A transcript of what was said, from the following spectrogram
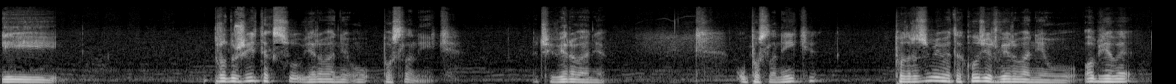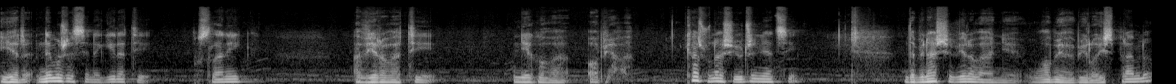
i produžetak su vjerovanje u poslanike. Znači vjerovanje u poslanike podrazumijeva također vjerovanje u objave jer ne može se negirati poslanik a vjerovati njegova objava. Kažu naši učenjaci da bi naše vjerovanje u objave bilo ispravno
